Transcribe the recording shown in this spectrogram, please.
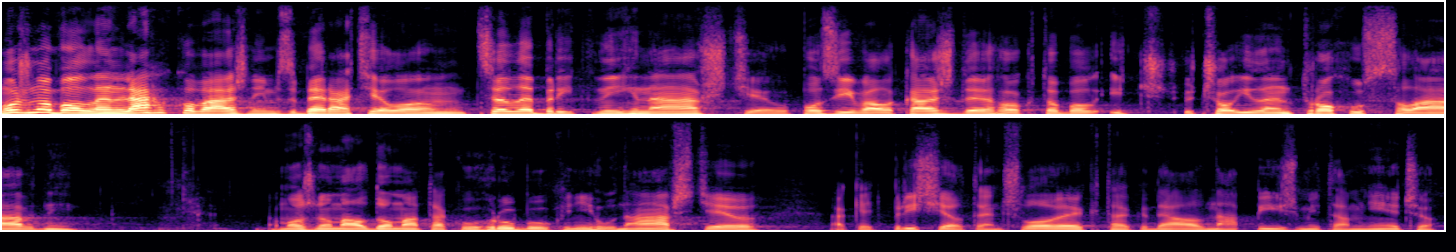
možno bol len ľahkovážnym zberateľom celebritných návštev. Pozýval každého, kto bol i čo i len trochu slávny. Možno mal doma takú hrubú knihu návštev a keď prišiel ten človek, tak dal, napíš mi tam niečo.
